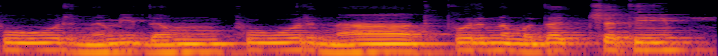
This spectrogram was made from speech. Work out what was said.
Purnamidam Purnat Purnamudachyate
